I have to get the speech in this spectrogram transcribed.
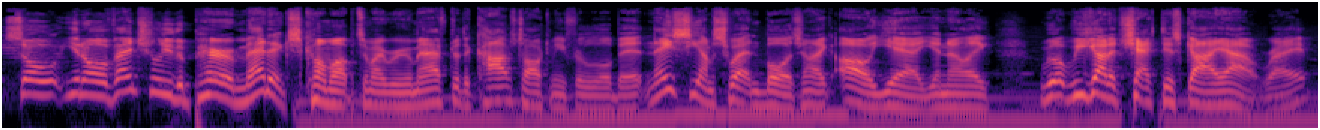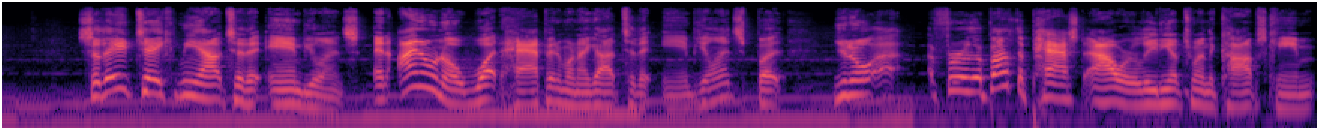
So, you know, eventually the paramedics come up to my room after the cops talk to me for a little bit, and they see I'm sweating bullets. And like, oh, yeah, you know, like, we, we got to check this guy out, right? So they take me out to the ambulance. And I don't know what happened when I got to the ambulance, but, you know, uh, for about the past hour leading up to when the cops came,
